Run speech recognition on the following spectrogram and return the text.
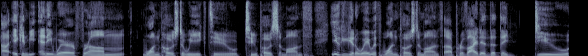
uh, it can be anywhere from one post a week to two posts a month. You could get away with one post a month, uh, provided that they do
